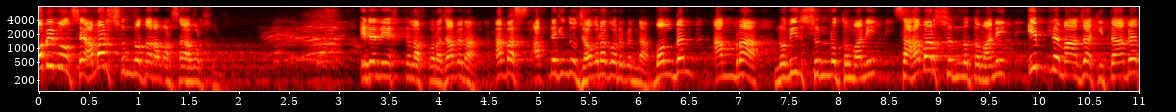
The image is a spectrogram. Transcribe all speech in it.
নবী বলছে, আমার সুন্নত আর আমার সাহাবার সুন্নত। এটা নিয়ে ইখতলাফ করা যাবে না। আবাস আপনি কিন্তু ঝগড়া করবেন না। বলবেন, আমরা নবীর সুন্নত মানি, সাহাবার সুন্নত মানি, ইবনে মাজা কিতাবের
